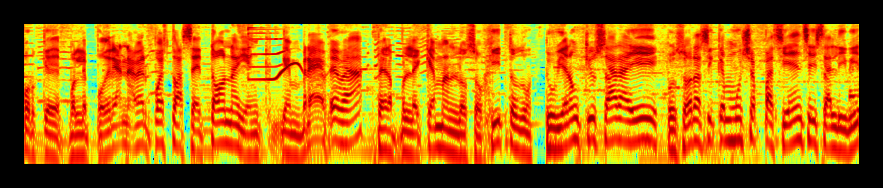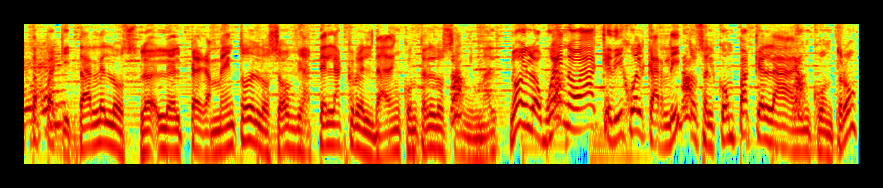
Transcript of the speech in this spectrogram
porque pues, le podrían haber puesto acetona y en, breve, ¿verdad? Pero pues le queman los ojitos, güey. Tuvieron que usar ahí, pues ahora sí que mucha paciencia y salivita para quitarle los, el pegamento de los ojos. Fíjate la crueldad en contra de los animales. No, y lo bueno, ¿verdad? Que dijo el Carlitos, el compa que la encontró.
